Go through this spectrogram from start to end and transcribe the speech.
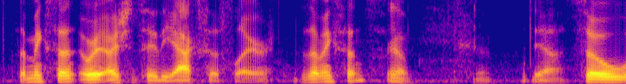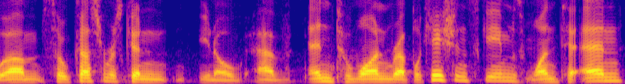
Does that make sense? Or I should say the access layer. Does that make sense? Yeah. Yeah. yeah. So, um, so customers can, you know, have N-to-one replication schemes, one-to-N,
